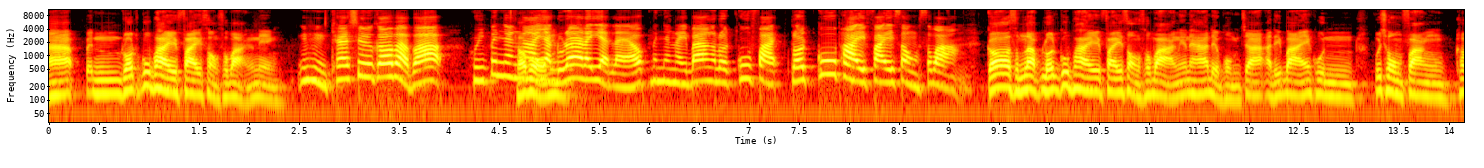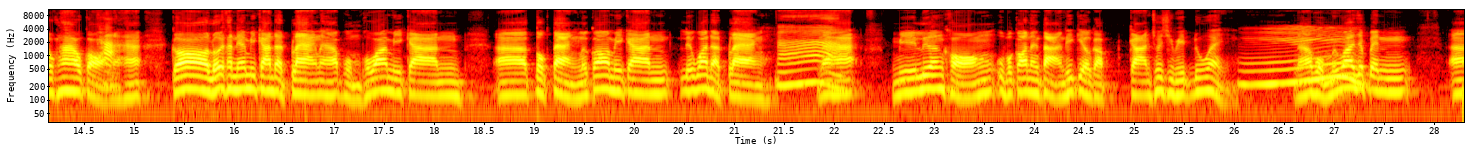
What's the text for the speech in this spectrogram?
นะฮะ เป็นรถกู้ภัยไฟส่องสว่างนั่นเอง อื้อหือแค่ชื่อก็แบบว่าหุยเป็นยังครับไงผม อยากดูรายละเอียดแล้ว เป็นยังไงบ้างรถกู้ไฟรถกู้ภัยไฟส่องสว่าง ก็สำหรับรถกู้ภัยไฟส่องสว่างเนี่ยนะฮะเดี๋ยวผมจะอธิบายให้คุณผู้ชมฟังคร่าวๆก่อนค่ะนะฮะก็รถคันนี้มีการดัดแปลงนะครับผมเพราะว่ามีการอ่า ตกแต่งแล้วก็มีการเรียกว่าดัดแปลงอ่านะฮะมีเรื่องของอุปกรณ์ต่างๆ ที่เกี่ยวกับการช่วยชีวิตด้วยอืนะครับผมไม่ว่าจะเป็นอ่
